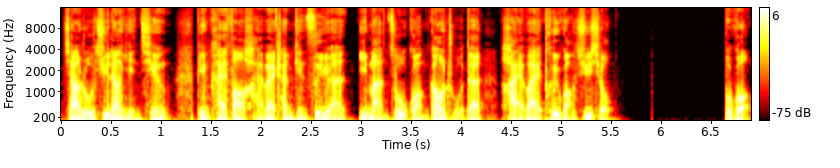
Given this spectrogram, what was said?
加入巨量引擎，并开放海外产品资源，以满足广告主的海外推广需求。不过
